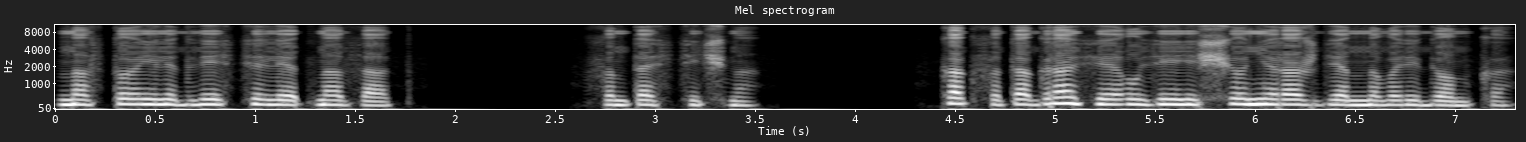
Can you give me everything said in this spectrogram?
на 100 или 200 лет назад. Фантастично как фотография УЗИ еще нерожденного ребенка.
